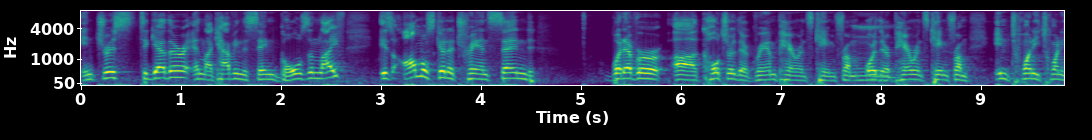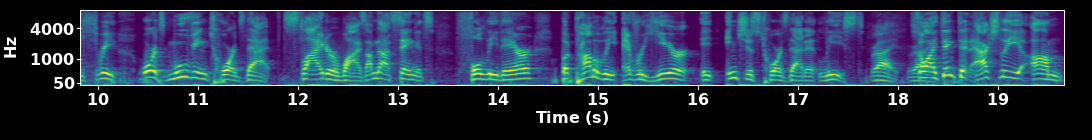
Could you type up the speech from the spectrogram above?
interests together and like having the same goals in life is almost going to transcend whatever uh, culture their grandparents came from or their parents came from in 2023, or it's moving towards that slider wise. I'm not saying it's fully there, but probably every year it inches towards that at least. Right, So. I think that actually, um,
